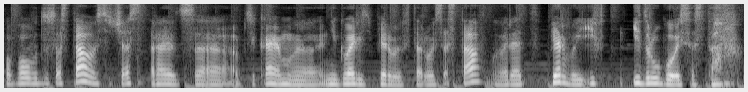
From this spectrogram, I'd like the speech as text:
По поводу состава сейчас стараются обтекаемо не говорить первый и второй состав, говорят первый и, и другой состав.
